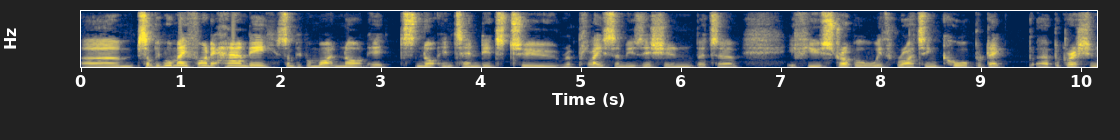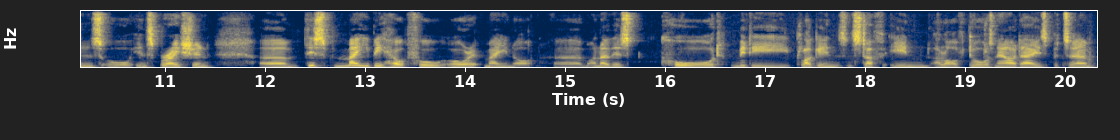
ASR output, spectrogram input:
Um, some people may find it handy, some people might not. It's not intended to replace a musician, but um, if you struggle with writing chord protect, uh, progressions or inspiration, um, this may be helpful or it may not. Um, I know there's chord MIDI plugins and stuff in a lot of DAWs nowadays, but um,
